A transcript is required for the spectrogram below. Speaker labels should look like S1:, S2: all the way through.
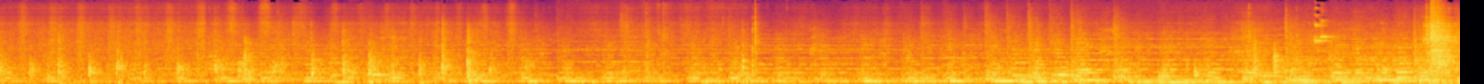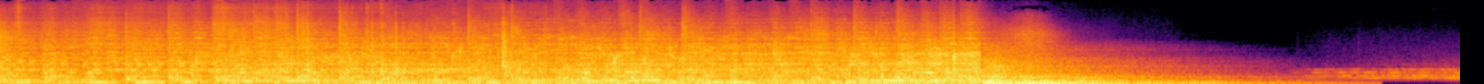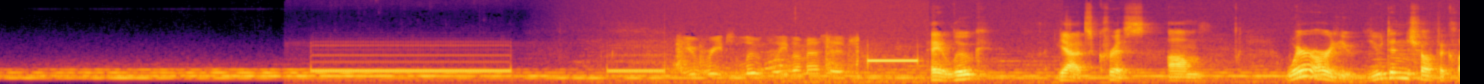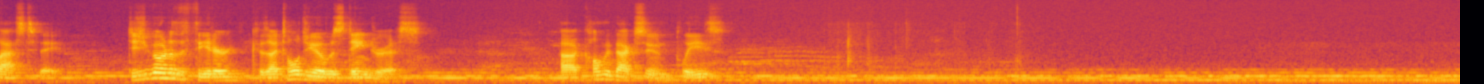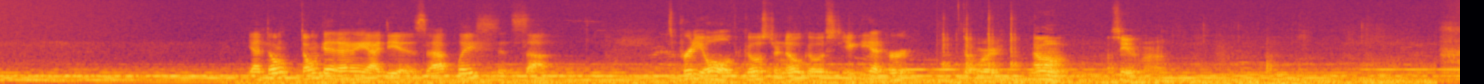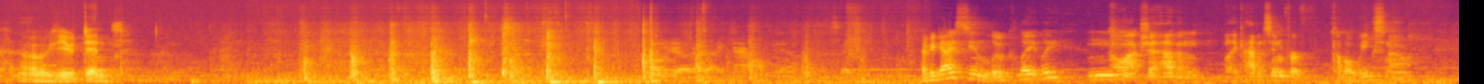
S1: You've
S2: Hey, Luke. Yeah, it's Chris. Um, where are you? You didn't show up to class today. Did you go to the theater? Because I told you it was dangerous. Uh, call me back soon, please. Yeah, don't don't get any ideas. That place, it's uh, pretty old. Ghost or no ghost, you can get hurt.
S3: Don't worry. I won't. I'll see you tomorrow.
S2: Oh, you didn't.
S3: I'll go right now. Yeah, that's it.
S2: Have you guys seen Luke lately?
S4: No, actually, I haven't. Like, I haven't seen him for a couple weeks now.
